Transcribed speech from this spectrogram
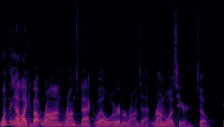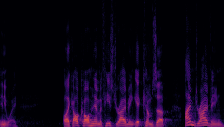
one thing I like about Ron, Ron's back, well, wherever Ron's at. Ron was here. So, anyway, like I'll call him if he's driving, it comes up, I'm driving,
